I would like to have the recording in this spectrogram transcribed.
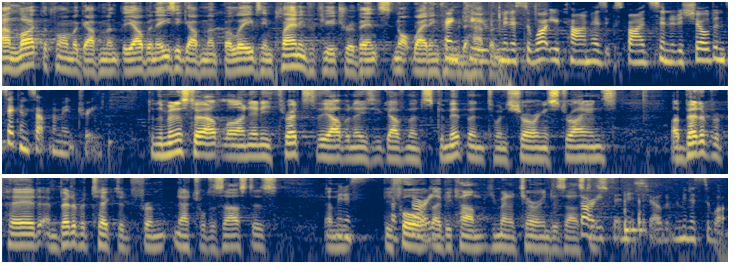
Unlike the former government, the Albanese government believes in planning for future events, not waiting for Thank them to you, happen. Thank you, Minister Watt. Your time has expired. Senator Sheldon, second supplementary. Can the minister outline any threats to the Albanese government's commitment to ensuring Australians are better prepared and better protected from natural disasters? and Minister, before they become humanitarian disasters. Sorry, Senator Sheldon. Minister Watt.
